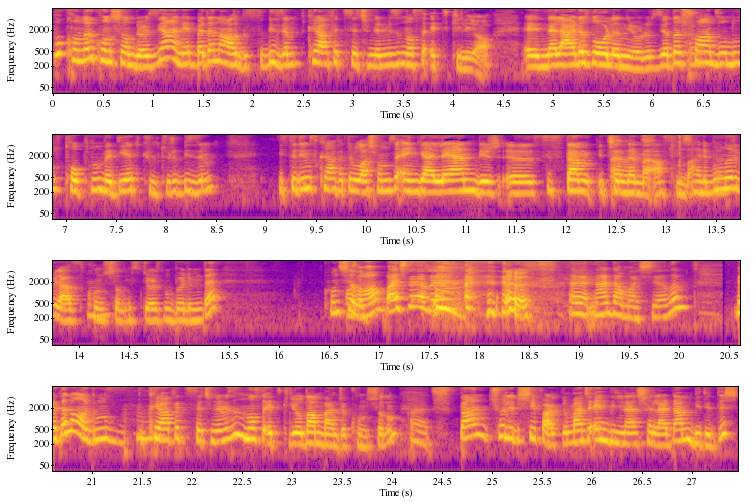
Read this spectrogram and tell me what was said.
bu konuları konuşalım diyoruz. Yani beden algısı bizim kıyafet seçimlerimizi nasıl etkiliyor? Ee, nelerde zorlanıyoruz? Ya da şu an bulunduğumuz toplum ve diyet kültürü bizim istediğimiz kıyafetlere ulaşmamızı engelleyen bir e, sistem içinde Evet, mi aslında? Hani kesinlikle. bunları biraz konuşalım istiyoruz bu bölümde. O Konuşalım. zaman başlayalım. evet. nereden başlayalım? beden algımız kıyafet seçimlerimizi nasıl etkiliyordan bence konuşalım. Evet. Ben şöyle bir şey fark ediyorum. Bence en bilinen şeylerden biridir.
